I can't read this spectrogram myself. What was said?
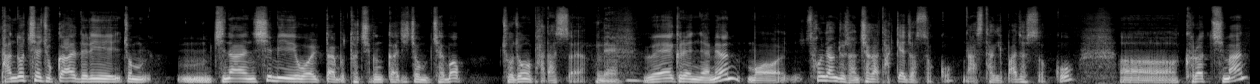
반도체 주가들이 좀 음, 지난 12월 달부터 지금까지 좀 제법 조정을 받았어요. 네. 왜 그랬냐면 뭐 성장주 전체가 다 깨졌었고 나스닥이 빠졌었고 어 그렇지만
